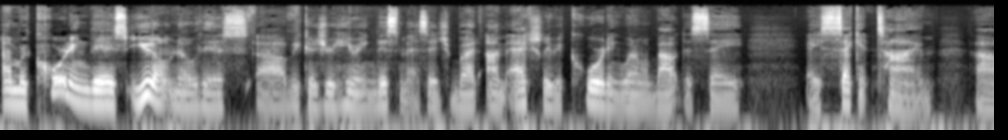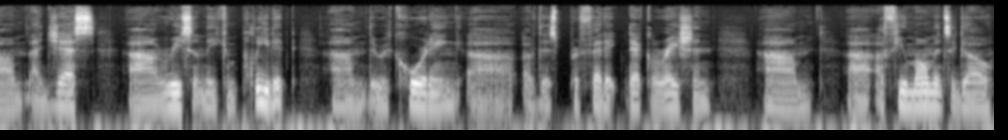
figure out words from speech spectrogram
I'm recording this. You don't know this uh, because you're hearing this message, but I'm actually recording what I'm about to say a second time. Um, I just uh, recently completed um, the recording uh, of this prophetic declaration um, uh, a few moments ago.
